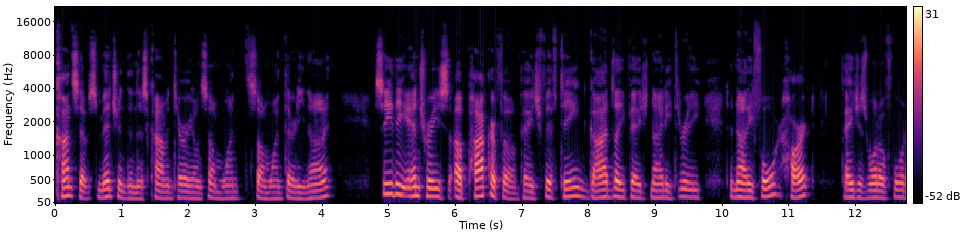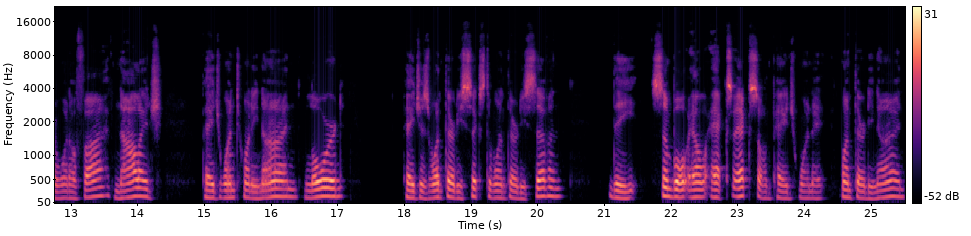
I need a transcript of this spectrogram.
concepts mentioned in this commentary on Psalm, 1, Psalm 139, see the entries Apocrypha on page 15, Godly, page 93 to 94, Heart, pages 104 to 105, Knowledge, page 129, Lord, pages 136 to 137, the symbol LXX on page 139,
